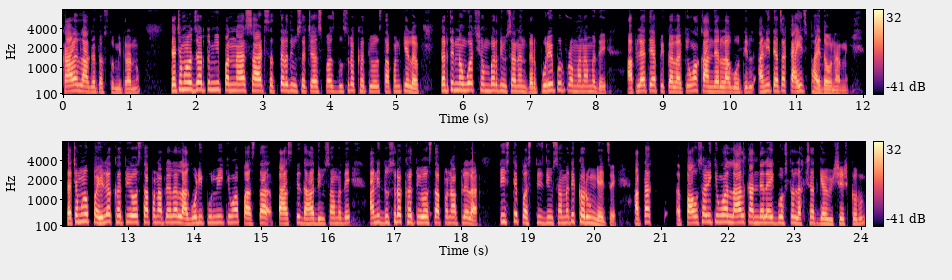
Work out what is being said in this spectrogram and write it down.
काळ लागत असतो मित्रांनो. त्याच्यामुळे जर तुम्ही पन्नास साठ सत्तर दिवसाच्या आसपास दुसरं खत व्यवस्थापन केलं तर ते नव्वद शंभर दिवसानंतर पुरेपूर प्रमाणामध्ये आपल्या त्या पिकाला किंवा कांद्याला लागू होतील आणि त्याचा काहीच फायदा होणार नाही. त्याच्यामुळं पहिलं खत व्यवस्थापन आपल्याला लागवडीपूर्वी किंवा पाच ता पाच ते दहा दिवसामध्ये आणि दुसरं खत व्यवस्थापन आपल्याला तीस ते पस्तीस दिवसामध्ये करून घ्यायचं आहे आता पावसाळी किंवा लाल कांद्याला एक गोष्ट लक्षात घ्या विशेष करून.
